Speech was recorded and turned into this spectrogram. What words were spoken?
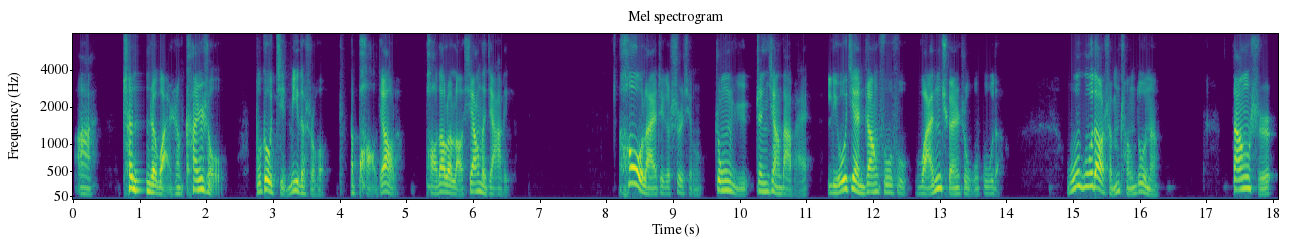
啊，趁着晚上看守不够紧密的时候，他跑掉了，跑到了老乡的家里。后来这个事情终于真相大白，刘建章夫妇完全是无辜的。无辜到什么程度呢？当时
